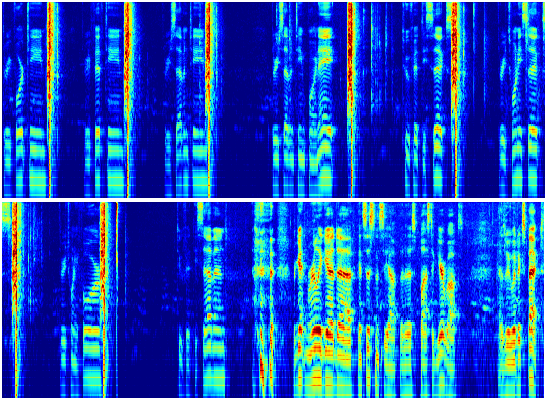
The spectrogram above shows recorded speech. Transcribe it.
314, 315, 317, 317.8, 256, 326, 324, 257. We're getting really good uh, consistency off of this plastic gearbox, as we would expect.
